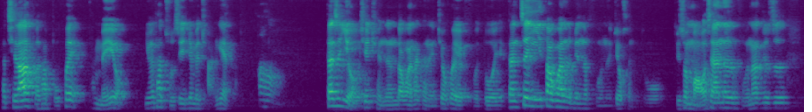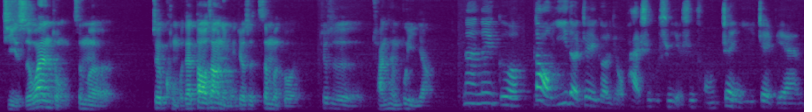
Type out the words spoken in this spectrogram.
他其他的符他不会，他没有，因为他祖师爷就没传给他。哦，但是有些全真道观他可能就会符多一点，但正一道观这边的符呢就很多，比如说茅山的符，那就是几十万种这么，就恐怖在道藏里面就是这么多，就是传承不一样。那那个道一的这个流派是不是也是从正一这边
